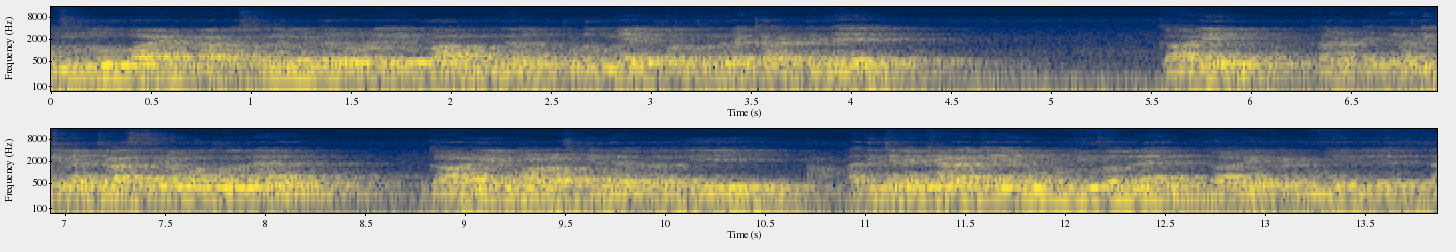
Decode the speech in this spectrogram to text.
ಒಂದು ಪಾಯಿಂಟ್ ನಾಲ್ಕು ಸೆಂಟಿಮೀಟರ್ ವರೆಗೆ ಬಾಲ್ ನೆಲಕ್ಕೆ ಪುಡಿದ ಮೇಲೆ ಬಂತಂದ್ರೆ ಕರೆಕ್ಟ್ ಇದೆ. ಗಾಳಿ ಕರೆಕ್ಟ್ ಇದೆ. ಅದಕ್ಕಿಂತ ಜಾಸ್ತಿ ಬಂತಂದ್ರೆ ಗಾಳಿ ಬಹಳಷ್ಟು ಇದೆ ಅದರಲ್ಲಿ. ಅದಕ್ಕಿಂತ ಕೆಳಗೆ ಏನು ಪುಟ್ಟಿತ್ತು ಅಂದ್ರೆ ಗಾಳಿ ಕಡಿಮೆ ಇದೆ ಅಂತ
